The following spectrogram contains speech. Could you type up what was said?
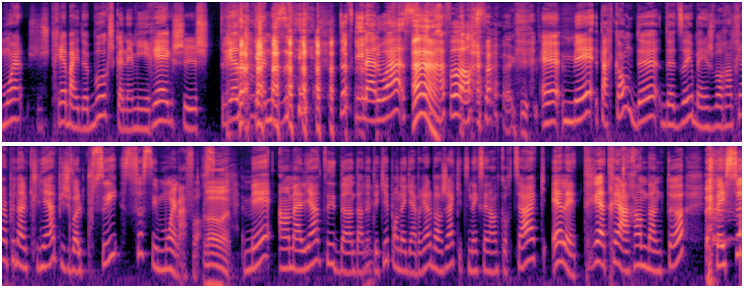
Moi, je suis très by the book, je connais mes règles, je je suis très organisée. Tout ce qui est la loi, c'est Ah! ma force. Euh, mais par contre, de, de dire, ben, je vais rentrer un peu dans le client puis je vais le pousser, ça, c'est moins ma force. Ouais. Mais en m'alliant, tu sais, dans, dans notre Mm. équipe, on a Gabrielle Borja qui est une excellente courtière. qui, Elle est très, très à rentrer dans le tas. ben ça,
